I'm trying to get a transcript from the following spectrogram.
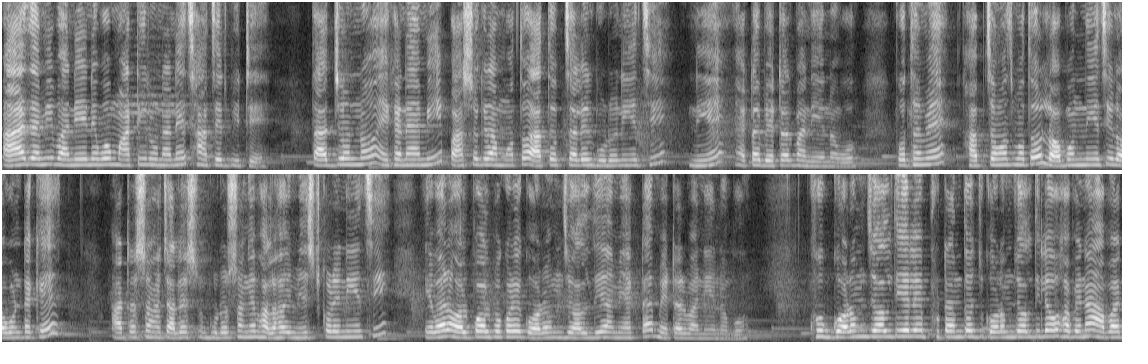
আজ আমি বানিয়ে নেব মাটির উনানে ছাঁচের পিঠে। তার জন্য এখানে আমি পাঁচশো গ্রাম মতো আতপ চালের গুঁড়ো নিয়েছি, নিয়ে একটা বেটার বানিয়ে নেব। প্রথমে হাফ চামচ মতো লবণ নিয়েছি, লবণটাকে আটার সঙ্গে, চালের গুঁড়োর সঙ্গে ভালোভাবে মিক্সড করে নিয়েছি। এবার অল্প অল্প করে গরম জল দিয়ে আমি একটা বেটার বানিয়ে নেব। খুব গরম জল দিয়ে ফুটান্ত গরম জল দিলেও হবে না, আবার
